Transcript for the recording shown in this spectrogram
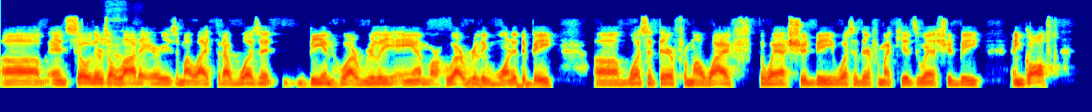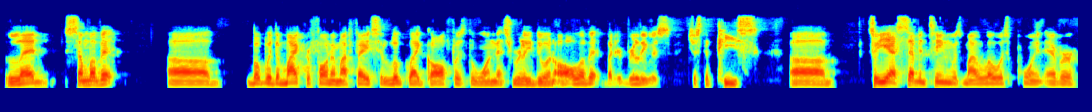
Um, and so there's yeah. a lot of areas in my life that I wasn't being who I really am or who I really wanted to be. Um, wasn't there for my wife the way I should be. Wasn't there for my kids the way I should be and golf led some of it. Uh, but with the microphone in my face, it looked like golf was the one that's really doing all of it, but it really was just a piece. Um, so yeah, 17 was my lowest point ever.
